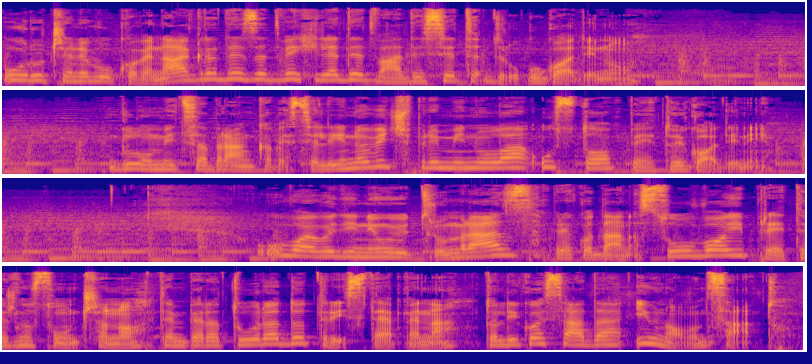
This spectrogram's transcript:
Uručene Vukove nagrade za 2022. godinu. Glumica Branka Veselinović preminula u 105. godini. U Vojvodini ujutru mraz, preko dana suvo i pretežno sunčano. Temperatura do 3 stepena. Toliko je sada i u Novom Sadu.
